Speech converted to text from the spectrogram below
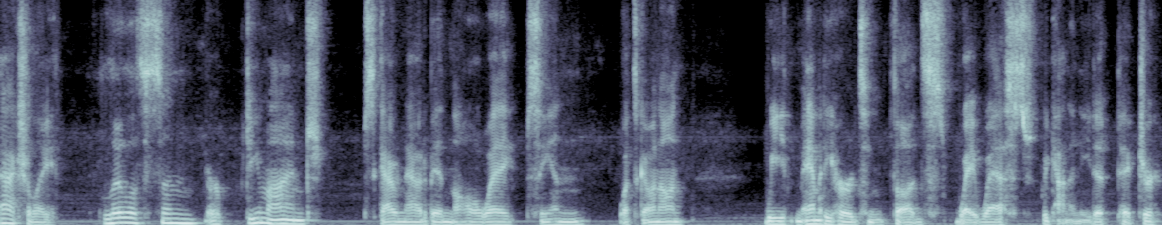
Actually, Lillison, or do you mind scouting out a bit in the hallway, seeing what's going on? We Amity heard some thuds way west. We kind of need a picture.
